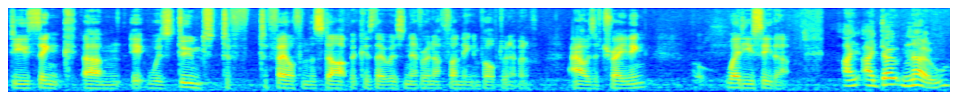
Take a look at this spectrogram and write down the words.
Do you think um, it was doomed to, to fail from the start because there was never enough funding involved or never enough hours of training? Where do you see that? I, I don't know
